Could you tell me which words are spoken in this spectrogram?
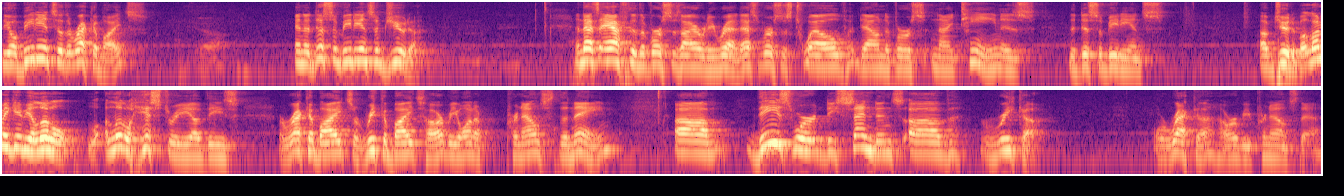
the obedience of the Rechabites and the disobedience of Judah. And that's after the verses I already read. That's verses 12 down to verse 19 is the disobedience of Judah. But let me give you a little, a little history of these Rechabites or Rechabites, however you want to pronounce the name. Um, these were descendants of Reka, or Rekha, however you pronounce that,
